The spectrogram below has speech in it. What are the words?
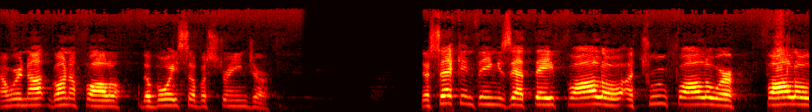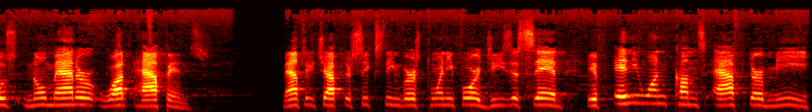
And we're not going to follow the voice of a stranger. The second thing is that they follow, a true follower follows no matter what happens. Matthew chapter 16, verse 24, Jesus said, If anyone comes after me,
